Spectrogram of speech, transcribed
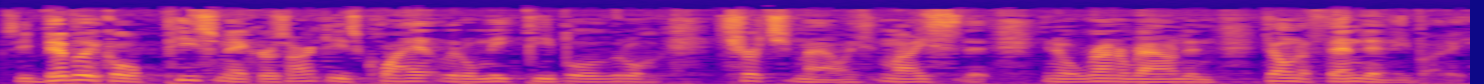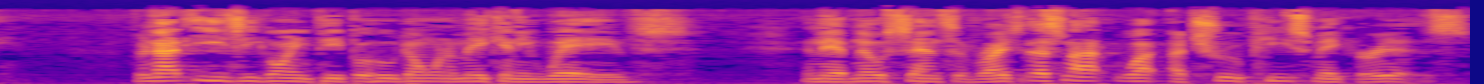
See, biblical peacemakers aren't these quiet little meek people, little church mice that, you know, run around and don't offend anybody. They're not easygoing people who don't want to make any waves and they have no sense of righteousness. That's not what a true peacemaker is.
